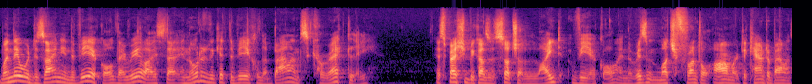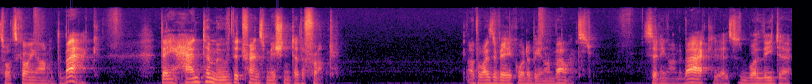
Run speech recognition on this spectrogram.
When they were designing the vehicle, they realized that in order to get the vehicle to balance correctly, especially because it's such a light vehicle and there isn't much frontal armor to counterbalance what's going on at the back, they had to move the transmission to the front. Otherwise the vehicle would have been unbalanced. Sitting on the back will lead to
